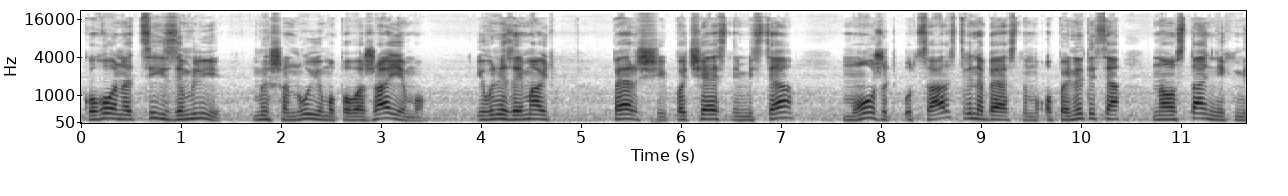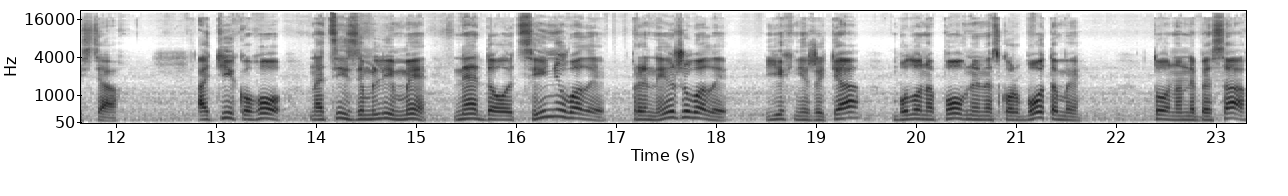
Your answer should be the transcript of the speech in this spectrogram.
кого на цій землі ми шануємо, поважаємо, і вони займають перші почесні місця, можуть у Царстві Небесному опинитися на останніх місцях. А ті, кого на цій землі ми недооцінювали, принижували, їхнє життя було наповнене скорботами, то на небесах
